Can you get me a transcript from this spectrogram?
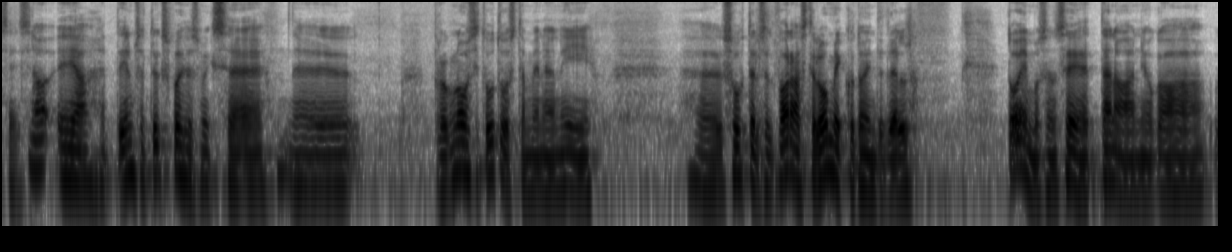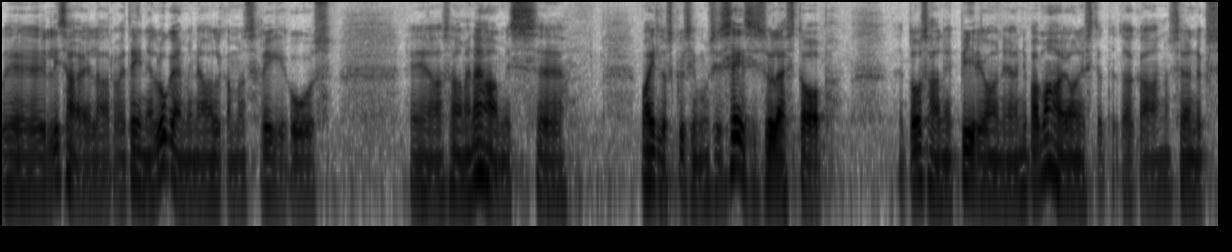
sees. no jah, et ilmselt üks põhjus, miks see äh, prognoosi tutvustamine nii äh, suhteliselt varastel hommikutundidel toimus, on see, et täna on ju ka äh, lisaeelarve teine lugemine algamas Riigikogus ja saame näha, mis vaidlusküsimusi see siis üles toob. et osa neid piirjooni on juba maha joonistatud, aga noh, see on üks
